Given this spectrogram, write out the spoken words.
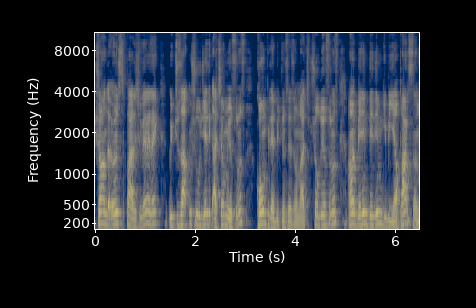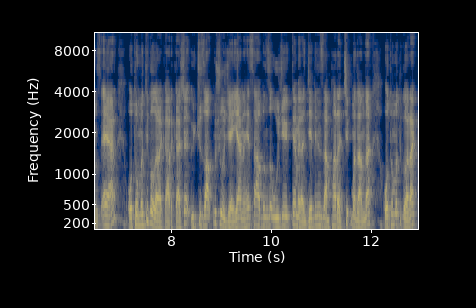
Şu anda ön siparişi vererek 360 UC'lik açamıyorsunuz. Komple bütün sezonu açmış oluyorsunuz. Ama benim dediğim gibi yaparsanız eğer otomatik olarak arkadaşlar 360 UC yani hesabınıza UC yüklemeden cebinizden para çıkmadan da otomatik olarak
